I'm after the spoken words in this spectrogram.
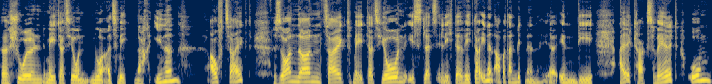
äh, Schulen Meditation nur als Weg nach innen aufzeigt, sondern zeigt, Meditation ist letztendlich der Weg nach innen, aber dann mitten in die Alltagswelt, um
